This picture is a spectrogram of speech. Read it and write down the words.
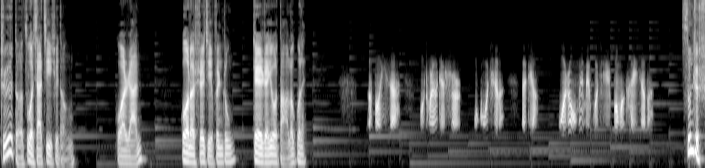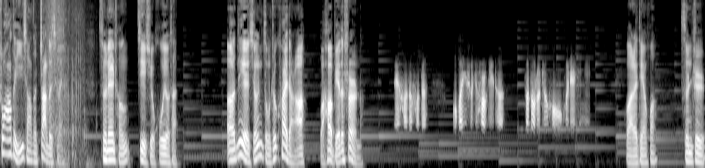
只得坐下继续等。果然，过了十几分钟。这人又打了过来。啊，不好意思，啊，我突然有点事儿，我过不去了。哎，这样，我让我妹妹过去帮忙看一下吧。孙志唰的一下子站了起来。孙连成继续忽悠他：“呃，那也行，你总之快点啊，我还有别的事儿呢。”哎，好的好的，我把你手机号给他，他到了之后会联系你。挂了电话，孙志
